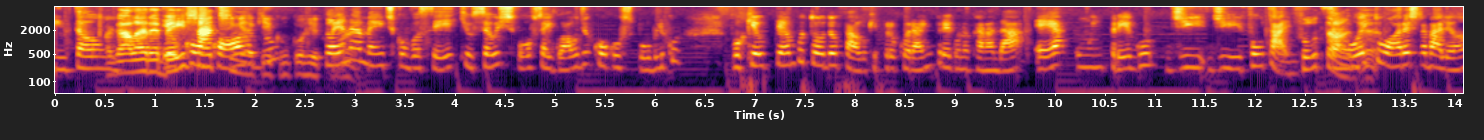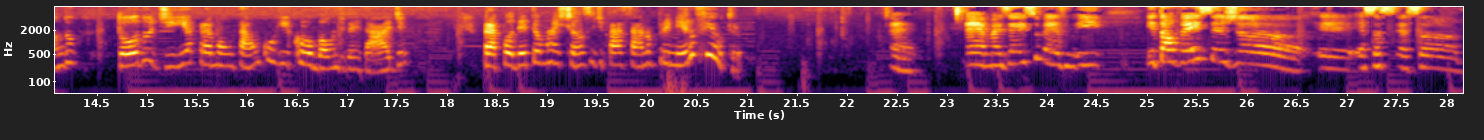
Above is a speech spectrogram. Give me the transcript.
Então, A galera é bem chatinha aqui com o currículo. né? plenamente com você que o seu esforço é igual de um concurso público, porque o tempo todo eu falo que procurar emprego no Canadá é um emprego de, de full time. Full time, São oito é. horas trabalhando todo dia para montar um currículo bom de verdade, para poder ter uma chance de passar no primeiro filtro. É. É, mas é isso mesmo. E, e talvez seja é, essa, essa,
